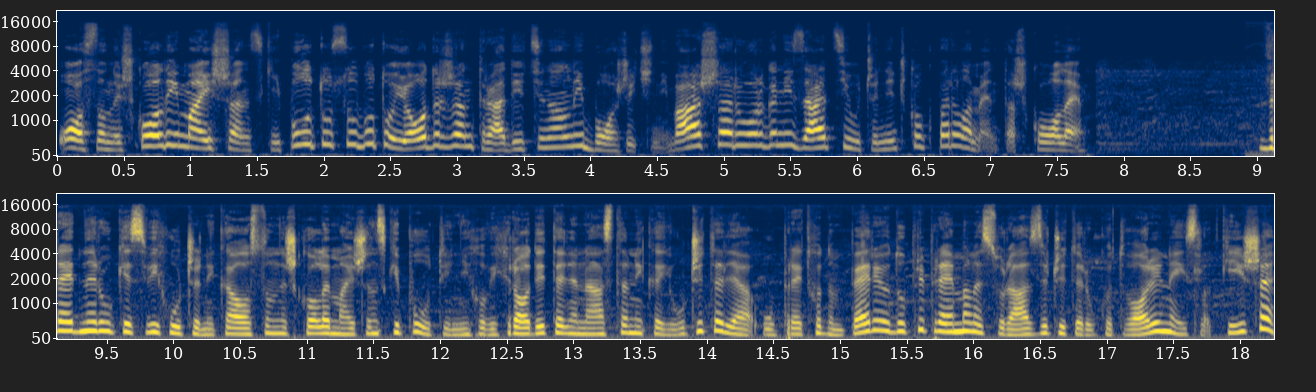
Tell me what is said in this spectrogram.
U osnovnoj školi Majšanski put u subotu je održan tradicionalni božićni vašar u organizaciji učeničkog parlamenta škole. Vredne ruke svih učenika osnovne škole Majšanski put i njihovih roditelja, nastavnika i učitelja u prethodnom periodu pripremale su različite rukotvorine i slatkiše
